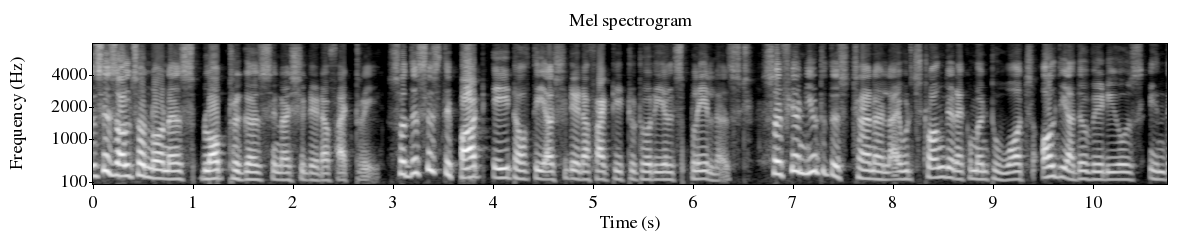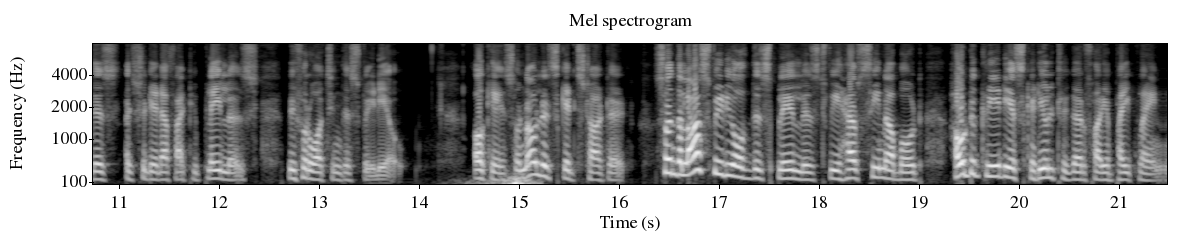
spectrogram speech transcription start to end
This is also known as blob triggers in Azure Data Factory. So this is the part 8 of the Azure Data Factory tutorials playlist. So if you're new to this channel, I would strongly recommend to watch all the other videos in this Azure Data Factory playlist before watching this video. Okay, so now let's get started. So in the last video of this playlist, we have seen about how to create a schedule trigger for a pipeline.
